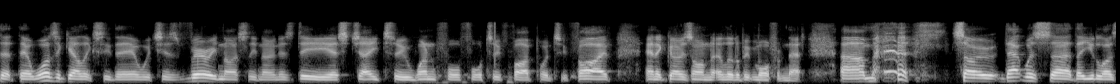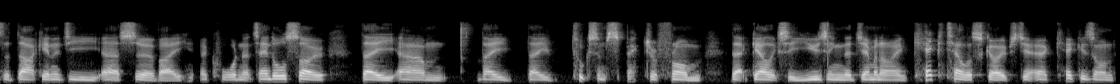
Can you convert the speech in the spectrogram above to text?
that there was a galaxy there, which is very nicely known as DES J214425.25, and it goes on a little bit more from that. Um, so that was uh, they utilized the dark energy uh, survey uh, coordinates, and also they um, they they took some spectra from that galaxy using the Gemini and Keck telescopes. Uh, Keck is on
